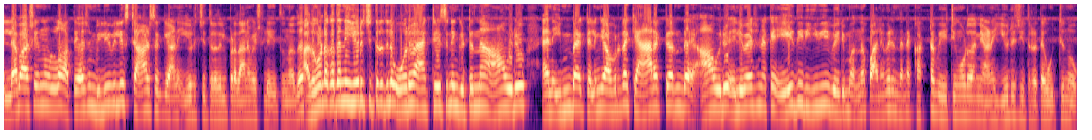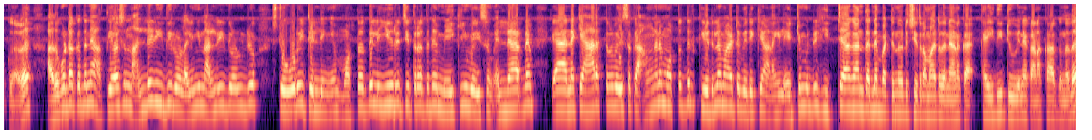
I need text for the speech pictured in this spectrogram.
എല്ലാ ഭാഷയിൽ നിന്നുള്ള അത്യാവശ്യം വലിയ വലിയ സ്റ്റാർസ് ഒക്കെയാണ് ഈ ഒരു ചിത്രത്തിൽ പ്രധാന വേഷത്തിൽ എത്തുന്നത്. അതുകൊണ്ടൊക്കെ തന്നെ ഈ ഒരു ചിത്രത്തിൽ ഓരോ ആക്ടേഴ്സിനും കിട്ടുന്ന ആ ഒരു ഇമ്പാക്റ്റ് അല്ലെങ്കിൽ അവരുടെ ക്യാരക്ടറിന്റെ ആ ഒരു എലിവേഷൻ ഒക്കെ ഏത് രീതിയിൽ വരുമെന്ന് പലവരും തന്നെ കട്ട വെയിറ്റിങ്ങോട് തന്നെയാണ് ഈ ഒരു ചിത്രത്തെ ഉറ്റുനോക്കുന്നത്. അതുകൊണ്ടൊക്കെ തന്നെ അത്യാവശ്യം നല്ല രീതിയിലുള്ള അല്ലെങ്കിൽ നല്ല രീതിയിലുള്ളൊരു സ്റ്റോറി ടെല്ലിങ്ങും മൊത്തത്തിൽ ഈ ഒരു ചിത്രത്തിന്റെ മേക്കിംഗ് വൈസും എല്ലാവരുടെയും ക്യാരക്ടർ വൈസ് ഒക്കെ അങ്ങനെ മൊത്തത്തിൽ കിടിലമായിട്ട് വരികയാണെങ്കിൽ ഏറ്റവും വലിയ ഹിറ്റ് ആകാൻ തന്നെ പറ്റുന്ന ഒരു ചിത്രമായിട്ട് തന്നെയാണ് കൈതി ടുവിനെ കണക്കാക്കുന്നത്.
